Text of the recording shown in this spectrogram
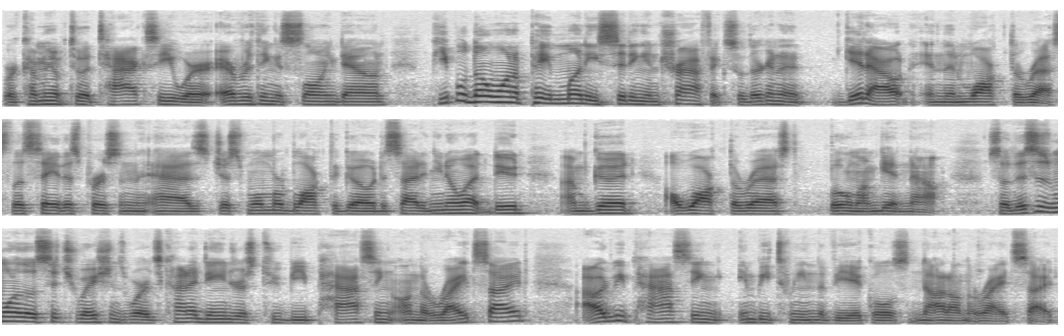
We're coming up to a taxi where everything is slowing down. People don't want to pay money sitting in traffic, so they're going to get out and then walk the rest. Let's say this person has just one more block to go, decided, you know what, dude, I'm good. I'll walk the rest boom, I'm getting out. So this is one of those situations where it's kind of dangerous to be passing on the right side. I would be passing in between the vehicles, not on the right side.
